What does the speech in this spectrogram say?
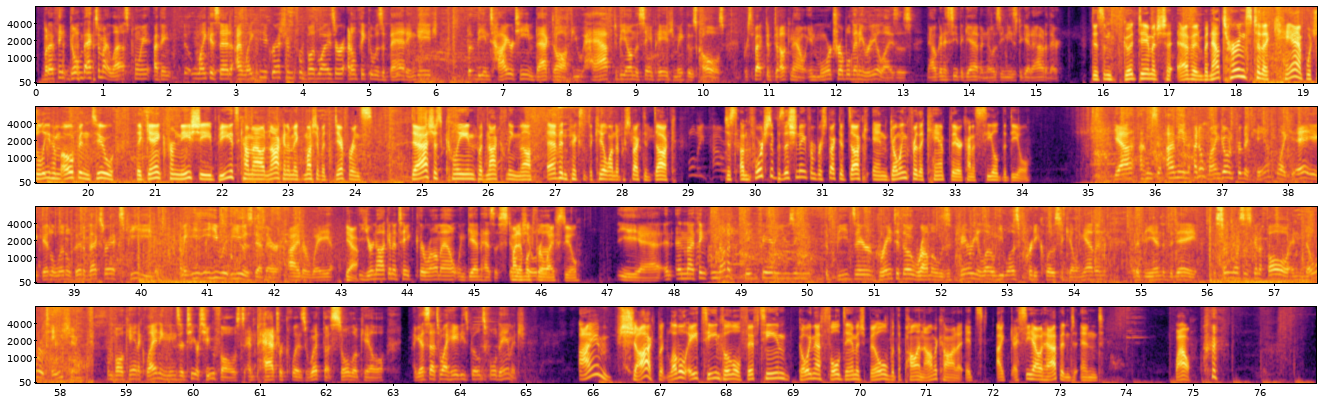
But I think going back to my last point, I think, like I said, I like the aggression from Budweiser. I don't think it was a bad engage, but the entire team backed off. You have to be on the same page to make those calls. Perspective Duck now in more trouble than he realizes. Now gonna see the Geb and knows he needs to get out of there. Did some good damage to Evan, but now turns to the camp, which will leave him open to the gank from Nishi. Beads come out, not going to make much of a difference. Dash is clean, but not clean enough. Evan picks up the kill on the Perspective Duck. Just unfortunate positioning from Perspective Duck, and going for the camp there kind of sealed the deal. Yeah, I was. I mean, I don't mind going for the camp. Like, hey, get a little bit of extra XP. I mean, he, he, he was dead there either way. Yeah. You're not gonna take the Rom out when Geb has a stone Might have looked for up. life steal. Yeah, and, and I think I'm not a big fan of using the beads there. Granted, though, Rama was very low. He was pretty close to killing Evan. But at the end of the day, the Cernos is going to fall, and no rotation from Volcanic Lightning means their tier 2 falls, and Patroclus with the solo kill. I guess that's why Hades builds full damage. I am shocked, but level 18 to level 15, going that full damage build with the Polynomicon, it's I, I see how it happened, and wow.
